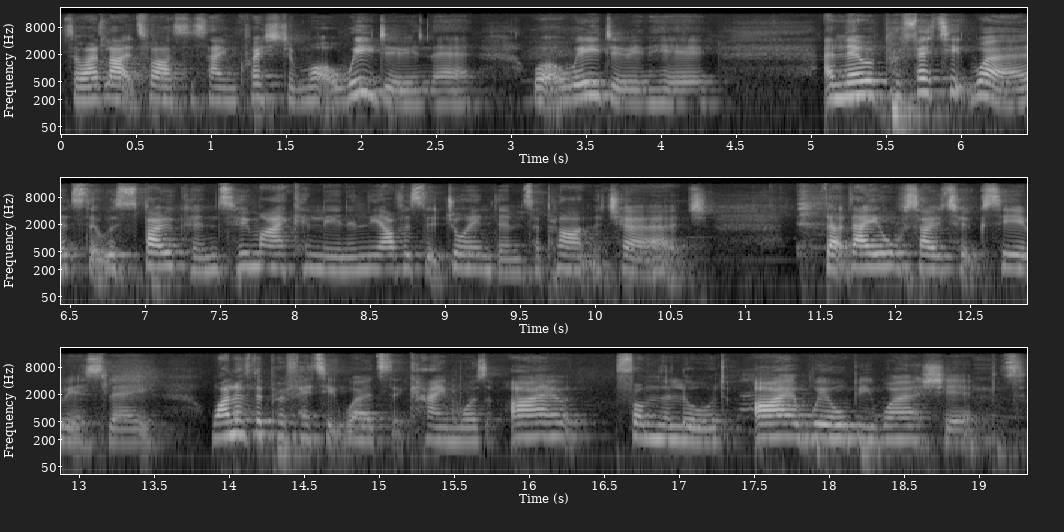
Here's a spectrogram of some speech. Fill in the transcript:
So I'd like to ask the same question what are we doing there? What are we doing here? And there were prophetic words that were spoken to Mike and Lynn and the others that joined them to plant the church that they also took seriously. One of the prophetic words that came was, I, from the Lord, I will be worshipped.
